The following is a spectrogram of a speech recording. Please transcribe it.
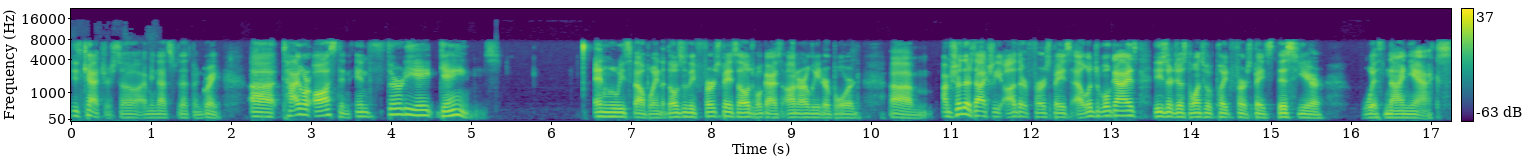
He's catcher, so I mean that's that's been great. Uh, Tyler Austin in 38 games, and Luis Valbuena. Those are the first base eligible guys on our leaderboard. Um, I'm sure there's actually other first base eligible guys. These are just the ones who have played first base this year with nine yaks,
